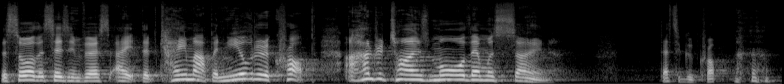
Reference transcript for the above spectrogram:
The soil that says in verse 8 that came up and yielded a crop a hundred times more than was sown. That's a good crop.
